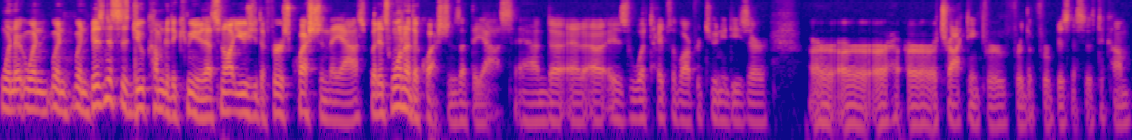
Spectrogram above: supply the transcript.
when when when when businesses do come to the community, that's not usually the first question they ask, but it's one of the questions that they ask, and, uh, uh, is what types of opportunities are are are, are, attracting for for the for businesses to come.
